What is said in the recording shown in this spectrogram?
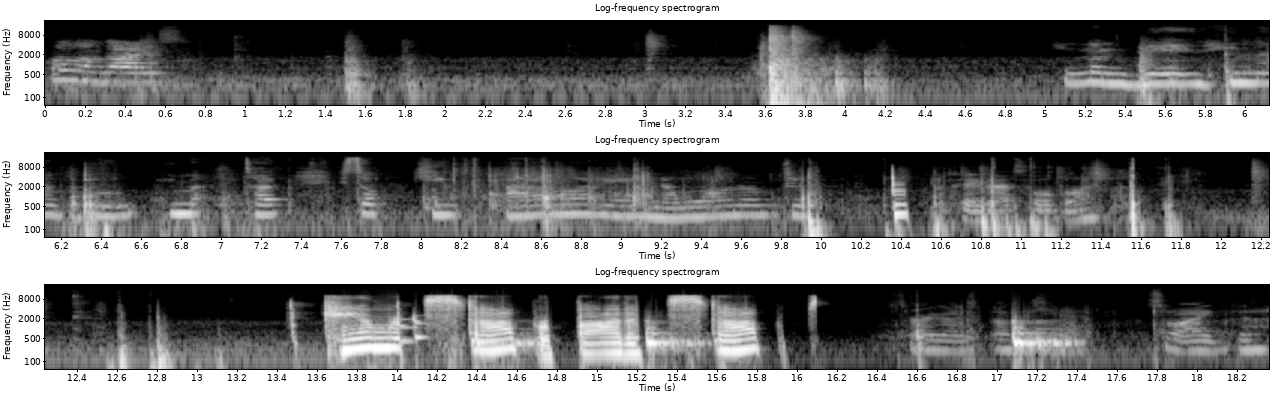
Hold on guys. He my man, he my boo, he my type. He's so cute. I want him, I want him to. Okay, guys, hold on. Camera stop or bottom stop Sorry, guys. Okay, so I got.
